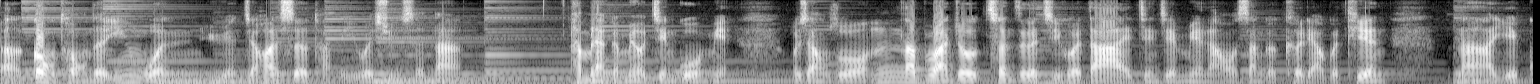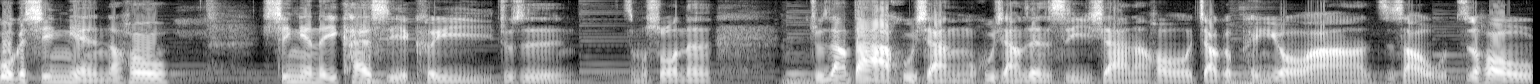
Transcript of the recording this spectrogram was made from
呃共同的英文语言交换社团的一位学生，那。他们两个没有见过面，我想说，嗯，那不然就趁这个机会大家来见见面，然后上个课聊个天，那也过个新年，然后新年的一开始也可以，就是怎么说呢，就让大家互相互相认识一下，然后交个朋友啊，至少我之后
